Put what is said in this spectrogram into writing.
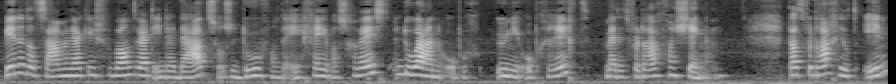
Binnen dat samenwerkingsverband werd inderdaad, zoals het doel van de EG was geweest, een douane-unie opgericht met het verdrag van Schengen. Dat verdrag hield in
